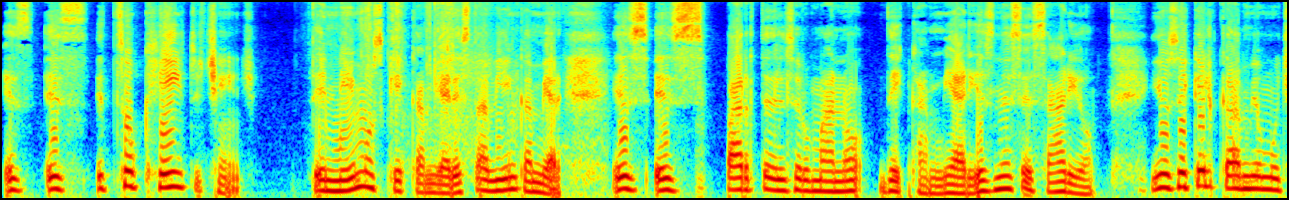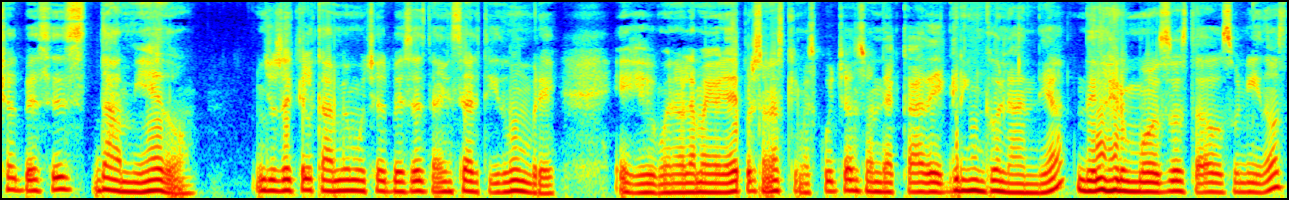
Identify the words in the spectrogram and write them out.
Es, es, it's okay to change. Tenemos que cambiar, está bien cambiar. Es, es parte del ser humano de cambiar y es necesario. Yo sé que el cambio muchas veces da miedo. Yo sé que el cambio muchas veces da incertidumbre. Eh, bueno, la mayoría de personas que me escuchan son de acá de Gringolandia, del hermoso Estados Unidos.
